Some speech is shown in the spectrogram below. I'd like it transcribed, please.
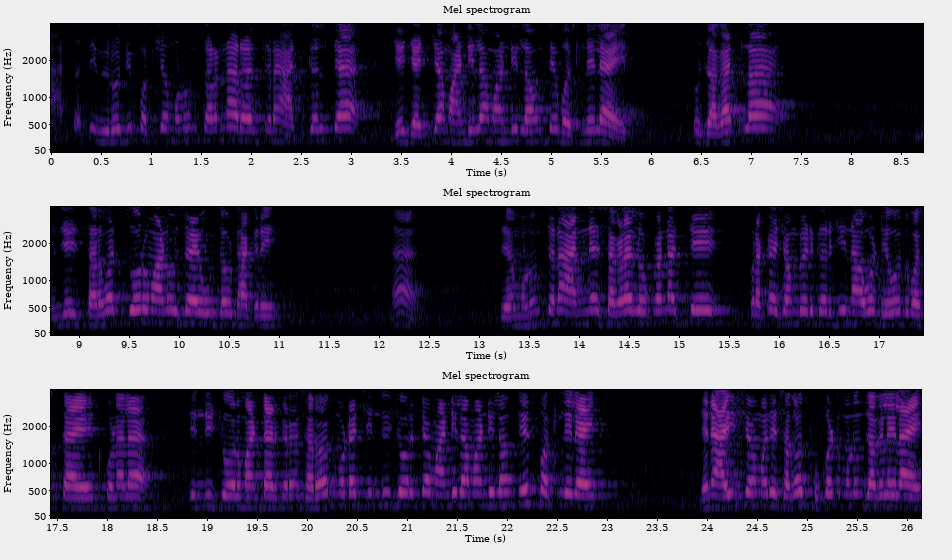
आता ते विरोधी पक्ष म्हणून करणारच कारण आजकाल त्या जे ज्यांच्या मांडीला मांडी लावून ते बसलेले आहेत तो जगातला म्हणजे सर्वात चोर माणूस आहे उद्धव ठाकरे. हां. ते म्हणून त्यांना अन्य सगळ्या लोकांनाच ते प्रकाश आंबेडकरची नावं ठेवत बसतायत. कोणाला चिंदी चोर म्हणतात कारण सर्वात मोठ्या चिंदी चोरच्या मांडीला मांडी लावून तेच बसलेले आहेत. ज्याने आयुष्यामध्ये सगळं फुकट म्हणून जगलेलं आहे.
